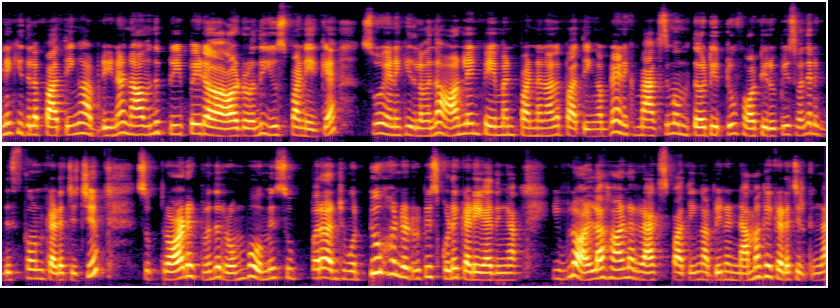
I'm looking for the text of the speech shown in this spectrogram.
எனக்கு இதில் பார்த்தீங்க அப்படின்னா நான் வந்து ப்ரீபெய்டு ஆர்டர் வந்து யூஸ் பண்ணியிருக்கேன். ஸோ எனக்கு இதில் வந்து ஆன்லைன் பேமெண்ட் பண்ணனால பார்த்தீங்க அப்படின்னா எனக்கு maximum thirty to forty rupees வந்து எனக்கு டிஸ்கவுண்ட் கிடச்சிச்சு. ஸோ ப்ராடக்ட் வந்து ரொம்பவுமே சூப்பராக இருந்துச்சு. ஒரு டூ ஹண்ட்ரட் ருபீஸ் கூட கிடையாதுங்க. இவ்வளோ அழகான ரேக்ஸ் பார்த்தீங்க அப்படின்னா நமக்கு கிடச்சிருக்குங்க.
